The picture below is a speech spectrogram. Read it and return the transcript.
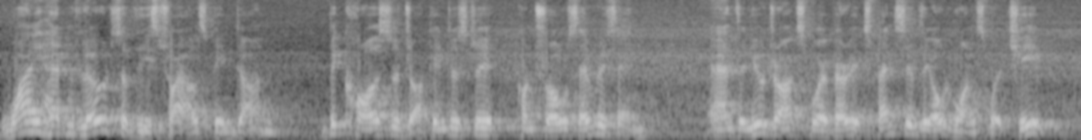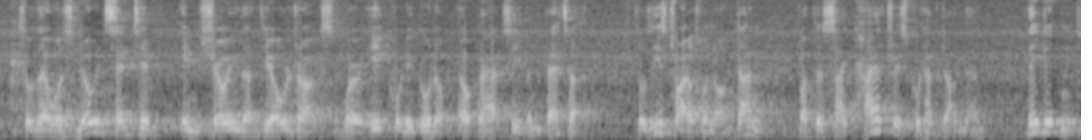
Why hadn't loads of these trials been done? because the drug industry controls everything. And the new drugs were very expensive, the old ones were cheap, so there was no incentive in showing that the old drugs were equally good or, or perhaps even better. So these trials were not done, but the psychiatrists could have done them. They didn't.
